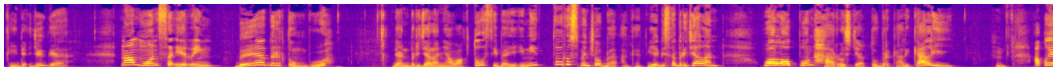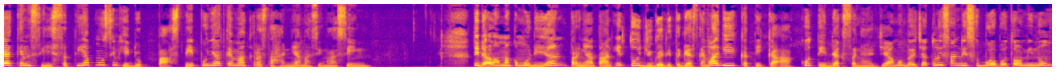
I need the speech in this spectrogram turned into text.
Tidak juga. Namun seiring Bea bertumbuh dan berjalannya waktu si bayi ini terus mencoba agar dia bisa berjalan walaupun harus jatuh berkali-kali. Hmm, aku yakin sih setiap musim hidup pasti punya tema keresahannya masing-masing. Tidak lama kemudian, pernyataan itu juga ditegaskan lagi ketika aku tidak sengaja membaca tulisan di sebuah botol minum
